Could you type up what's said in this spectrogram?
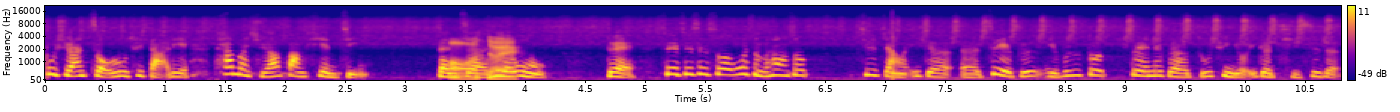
不喜欢走路去打猎，他们喜欢放陷阱，等着猎物，对，所以就是说，为什么他们说，就是讲了一个，呃，这也不是也不是说对那个族群有一个歧视的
